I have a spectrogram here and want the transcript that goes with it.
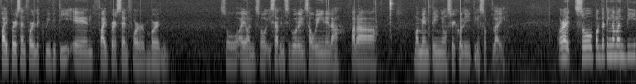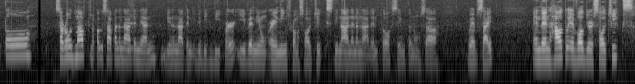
5% for liquidity, and 5% for burn. So, ayun. So, isa rin siguro yun sa way nila para ma-maintain yung circulating supply. Alright, so pagdating naman dito, sa roadmap, napag-usapan na natin yan. Hindi na natin i-dig deeper. Even yung earning from Solchicks, dinaanan na natin to. Same to nung sa website. And then, how to evolve your Solchicks.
